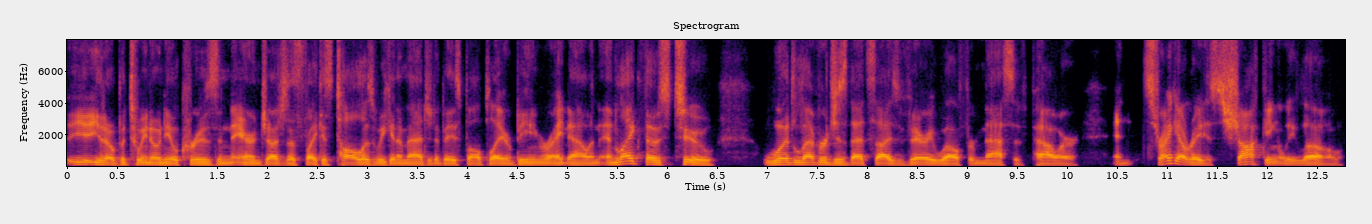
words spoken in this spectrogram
you, you know between Oneil Cruz and Aaron Judge. That's like as tall as we can imagine a baseball player being right now. And and like those two, Wood leverages that size very well for massive power. And strikeout rate is shockingly low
